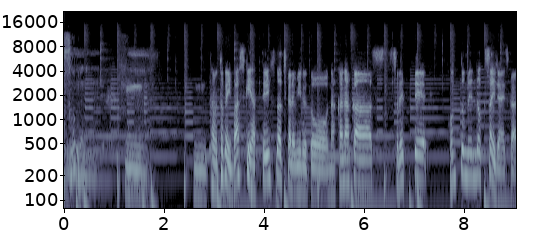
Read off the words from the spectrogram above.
すごいもん。うんうん、多分特にバスケやってる人たちから見ると、なかなかそれって本当めんどくさいじゃないですか。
